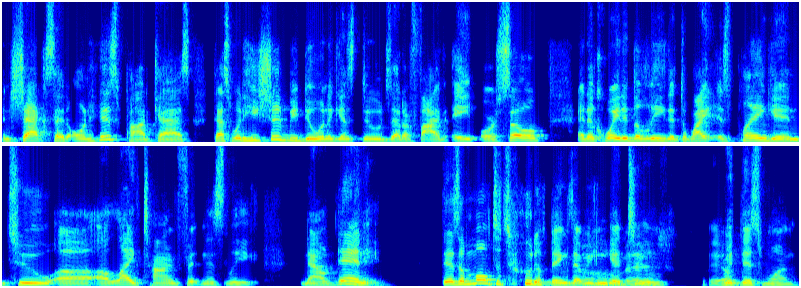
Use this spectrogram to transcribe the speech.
And Shaq said on his podcast, that's what he should be doing against dudes that are five eight or so, and equated the league that Dwight is playing in to uh, a lifetime fitness league. Now, Danny, there's a multitude of things that we can Oh, get to. Yeah. with this one.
